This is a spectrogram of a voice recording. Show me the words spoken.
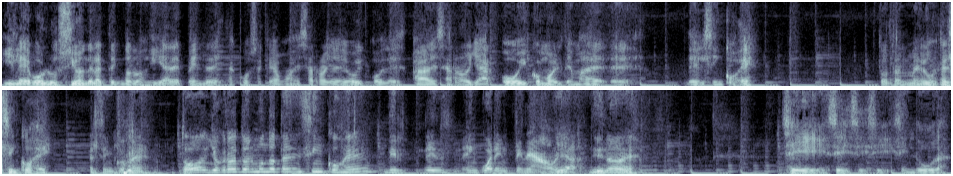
y la evolución de la tecnología depende de esta cosa que vamos a desarrollar hoy, o de- a desarrollar hoy como el tema de- de- del 5G. poquito. Totalmente. Me gusta el 5G. El 5G. Todo, yo creo que todo el mundo está en 5G vir- en, en cuarentenado ya, de una vez. Sí, sí, sí, sí, sin duda.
